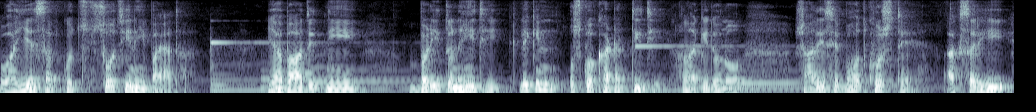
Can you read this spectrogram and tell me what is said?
वह यह सब कुछ सोच ही नहीं पाया था। यह बात इतनी बड़ी तो नहीं थी, लेकिन उसको खटकती थी। हालाँकि दोनों शादी से बहुत खुश थे। अक्सर ही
